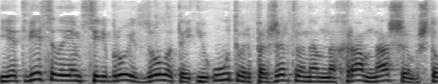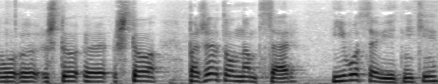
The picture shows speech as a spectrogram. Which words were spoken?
и отвесила я им серебро и золото и утварь, пожертвуя нам на храм нашим, что, э, что, э, что пожертвовал нам царь и его советники,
